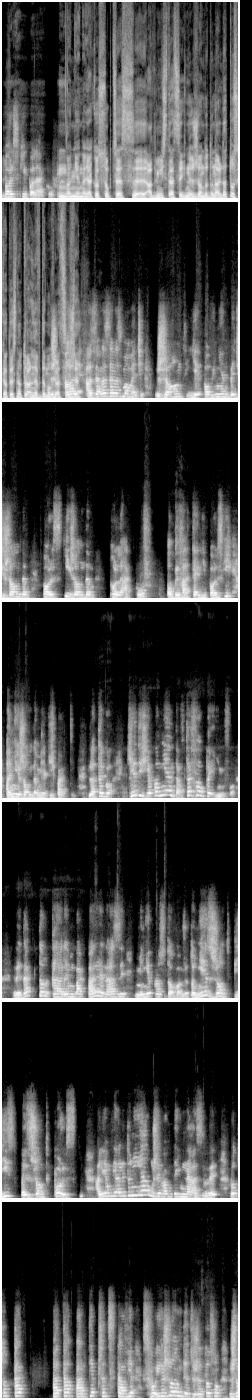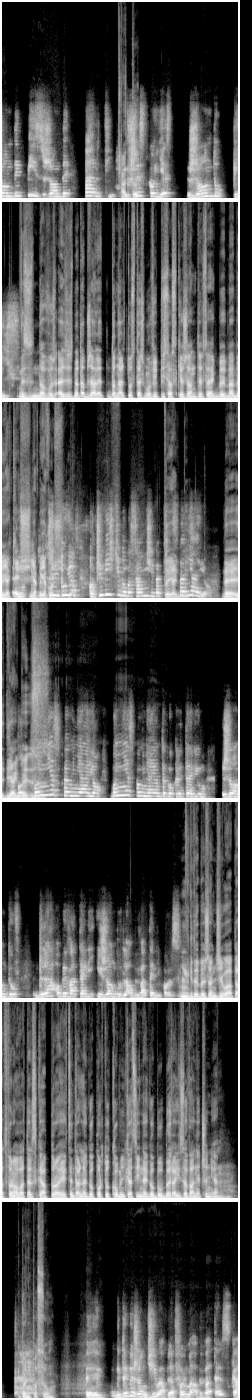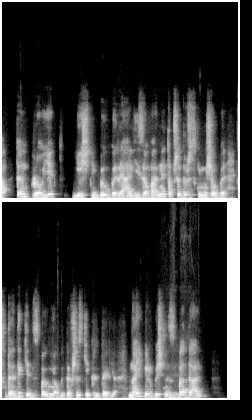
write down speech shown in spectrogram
Polski i Polaków. No nie, no jako sukces e, administracyjny rządu Donalda Tuska. To jest naturalne w demokracji, że Ale, a zaraz, zaraz, momencie. Rząd je, powinien być rządem Polski, rządem Polaków, obywateli polskich, a nie rządem jakiejś partii. Dlatego kiedyś, ja pamiętam, w TVP Info, redaktor Klarembach parę razy mnie prostował, że to nie jest rząd PiS, to jest rząd polski. Ale ja mówię, ale to nie ja używam tej nazwy, bo to tak a ta partia przedstawia swoje rządy, że to są rządy PiS, rządy partii. I to- wszystko jest rządu PiS. znowu, e, no dobrze, ale Donald Tusk też mówi pisowskie rządy. To jakby mamy jakieś, jak, jakąś, Cytując, oczywiście, no bo sami się tak To przedstawiają. e, jakby Bo, bo nie spełniają, bo nie spełniają tego kryterium rządów dla obywateli i rządów dla obywateli Polski. Gdyby rządziła Platforma Obywatelska, projekt Centralnego Portu Komunikacyjnego byłby realizowany, czy nie? Pani poseł. Y, Gdyby rządziła Platforma Obywatelska, ten projekt, jeśli byłby realizowany, to przede wszystkim musiałby wtedy, kiedy spełniałby te wszystkie kryteria. Najpierw byśmy zbadali,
